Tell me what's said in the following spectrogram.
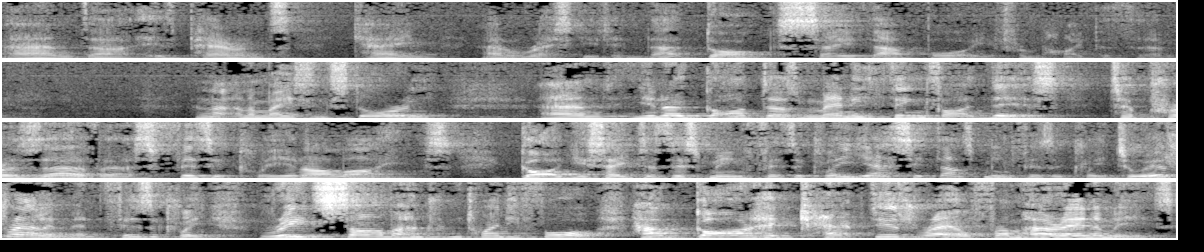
and uh, his parents came and rescued him. That dog saved that boy from hypothermia. Isn't that an amazing story? And you know, God does many things like this to preserve us physically in our lives. God, you say, does this mean physically? Yes, it does mean physically. To Israel, it meant physically. Read Psalm 124, how God had kept Israel from her enemies.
